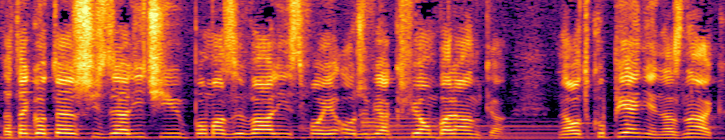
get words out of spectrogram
Dlatego też Izraelici pomazywali swoje odżywia krwią baranka na odkupienie, na znak.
